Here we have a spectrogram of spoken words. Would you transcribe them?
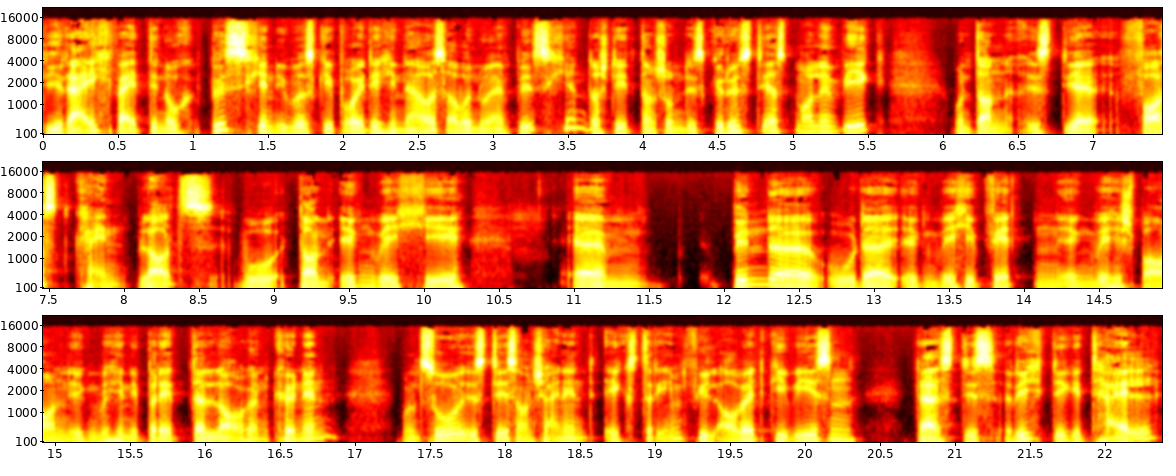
die Reichweite noch bisschen übers Gebäude hinaus, aber nur ein bisschen. Da steht dann schon das Gerüst erstmal im Weg und dann ist dir fast kein Platz, wo dann irgendwelche ähm, Binder oder irgendwelche Pfetten, irgendwelche Span, irgendwelche Bretter lagern können. Und so ist das anscheinend extrem viel Arbeit gewesen, dass das richtige Teil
